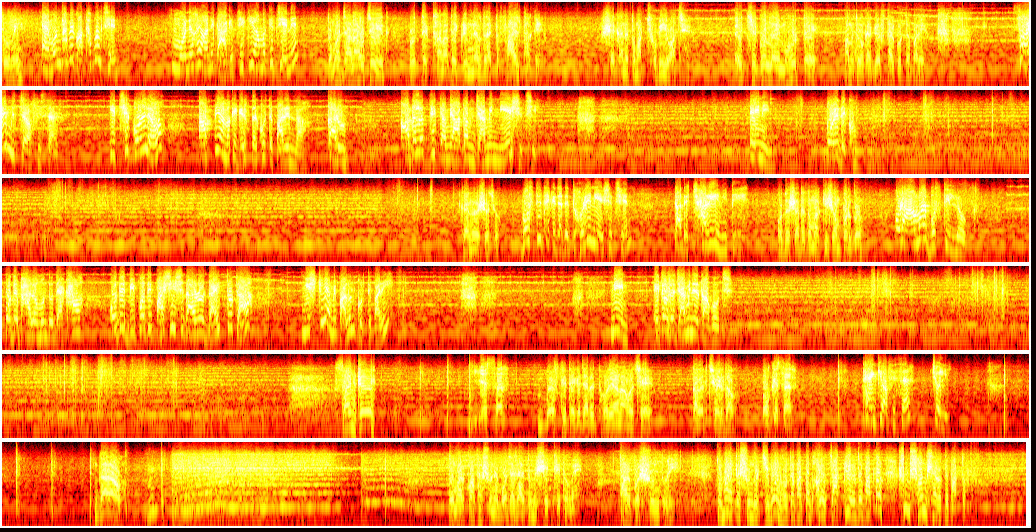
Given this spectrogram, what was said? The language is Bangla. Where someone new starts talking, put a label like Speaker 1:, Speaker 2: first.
Speaker 1: তুমি?
Speaker 2: এমন ভাবে কথা বলছেন? মনে হয় অনেক আগে থেকেই আমাকে চেনেন।
Speaker 1: তোমার জানা উচিত প্রত্যেক থানাতে ক্রিমিনালদের একটা ফাইল থাকে। সেখানে তোমার ছবিও আছে। ইচ্ছে করলে এই মুহূর্তে আমি তোমাকে গ্রেফতার করতে পারি।
Speaker 2: সরি মিস্টার অফিসার ইচ্ছে করলেও আপনি আমাকে গ্রেফতার করতে পারেন না। কারণ আদালত থেকে আমি আগাম জামিন নিয়ে এসেছি। এই নিন পড়ে দেখুন।
Speaker 1: কেন এসেছ?
Speaker 2: বস্তি থেকে যাদের ধরে নিয়ে এসেছেন তাদের ছাড়িয়ে নিতে।
Speaker 1: ওদের সাথে তোমার কি সম্পর্ক?
Speaker 2: ওরা আমার বস্তির লোক। ওদের ভালো মন্দ দেখা ওদের বিপদে পাশে এসে দাঁড়ানোর দায়িত্বটা নিশ্চয়ই আমি পালন করতে পারি। নিন এটা ওদের জামিনের কাগজ।
Speaker 1: সেন্ট্রি
Speaker 3: ইয়েস স্যার
Speaker 1: বস্তি থেকে যাদের ধরে আনা হয়েছে তাদের ছেড়ে দাও।
Speaker 3: Okay sir
Speaker 2: thank you officer চলি।
Speaker 1: দাঁড়াও? তোমার কথা শুনে বোঝা যায় তুমি শিক্ষিত মেয়ে। তারপর সুন্দরী। তোমার একটা সুন্দর জীবন হতে পারতো ভালো চাকরি হতে পারতো সংসার হতে পারতো।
